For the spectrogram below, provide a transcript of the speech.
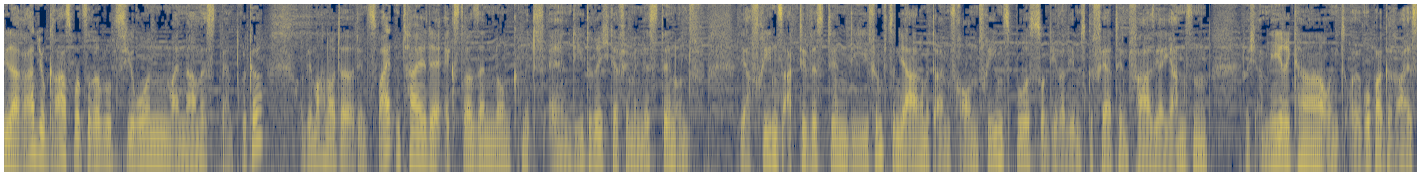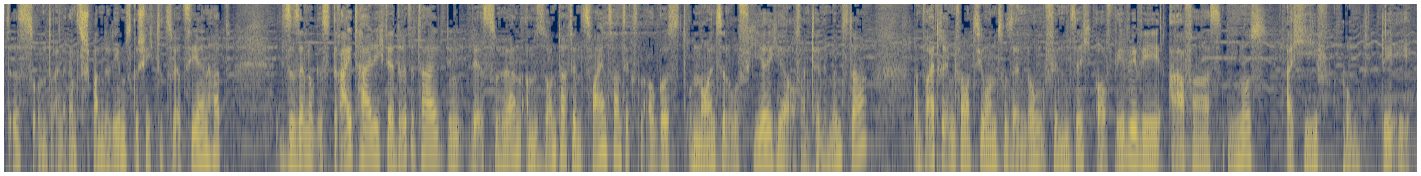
Wieder Radio Graswurzelrevolution. Mein Name ist Bernd Brücke und wir machen heute den zweiten Teil der Extrasendung mit Ellen Diedrich, der Feministin und ja, Friedensaktivistin, die 15 Jahre mit einem Frauenfriedensbus und ihrer Lebensgefährtin Fasia Jansen durch Amerika und Europa gereist ist und eine ganz spannende Lebensgeschichte zu erzählen hat. Diese Sendung ist dreiteilig. Der dritte Teil, der ist zu hören am Sonntag, den 22. August um 19.04 Uhr hier auf Antenne Münster. Und weitere Informationen zur Sendung finden sich auf www.afas-archiv.de.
